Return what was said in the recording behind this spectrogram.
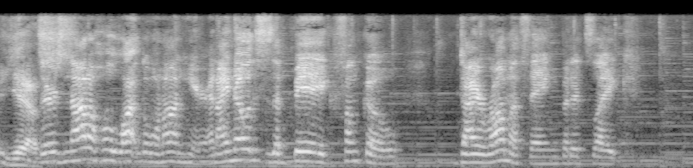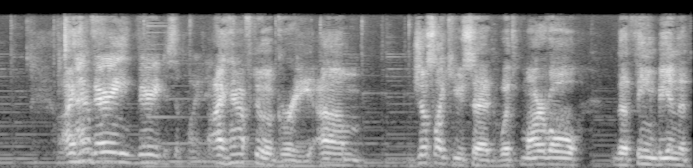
Yes. There's not a whole lot going on here, and I know this is a big Funko diorama thing, but it's like I I'm very, very disappointed. I have to agree. Um, just like you said, with Marvel, the theme being the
